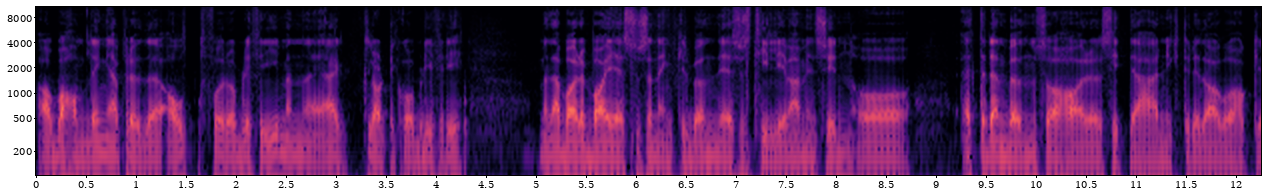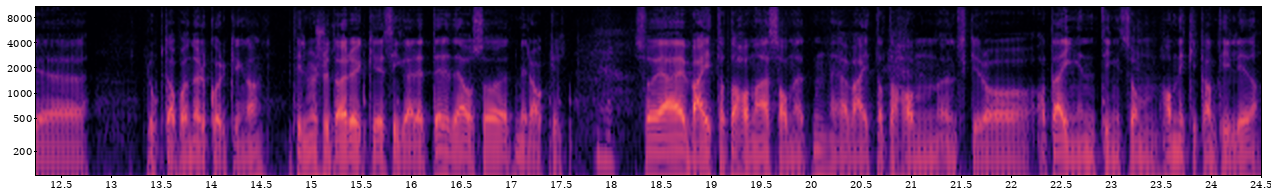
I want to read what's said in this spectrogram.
av behandling. Jeg prøvde alt for å bli fri, men jeg klarte ikke å bli fri. Men jeg bare ba Jesus en enkel bønn. Jesus tilgi meg min synd. Og etter den bønnen så har, sitter jeg her nykter i dag og har ikke lukta på en ølkork engang. Til og med slutta å røyke sigaretter. Det er også et mirakel. Så jeg veit at han er sannheten. Jeg veit at han ønsker å At det er ingenting som han ikke kan tilgi. da.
